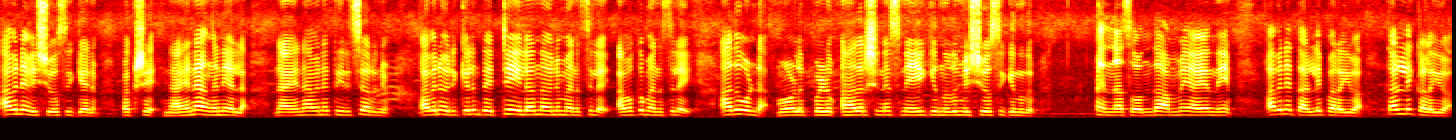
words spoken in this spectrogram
അവനെ വിശ്വസിക്കാനും. പക്ഷേ നയന അങ്ങനെയല്ല. നയന അവനെ തിരിച്ചറിഞ്ഞു. അവൻ ഒരിക്കലും തെറ്റേയില്ലെന്ന് അവന് മനസ്സിലായി. അവൾക്ക് മനസ്സിലായി. അതുകൊണ്ടാണ് മോളിപ്പോഴും ആദർശിനെ സ്നേഹിക്കുന്നതും വിശ്വസിക്കുന്നതും. എന്നാൽ സ്വന്തം അമ്മയായ നീ അവനെ തള്ളിപ്പറയുക തള്ളിക്കളയുക.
